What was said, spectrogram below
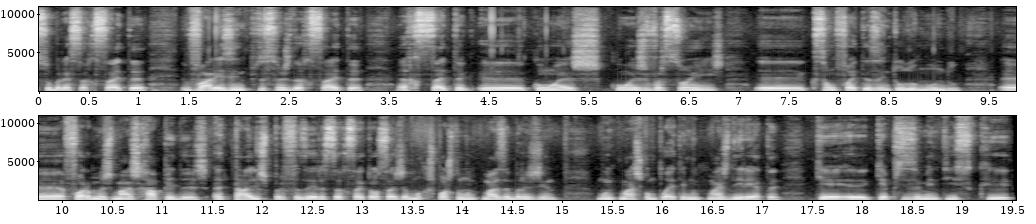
sobre essa receita, várias interpretações da receita, a receita uh, com, as, com as versões que são feitas em todo o mundo, formas mais rápidas, atalhos para fazer essa receita, ou seja, uma resposta muito mais abrangente, muito mais completa e muito mais direta, que é, eh, que é precisamente isso que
